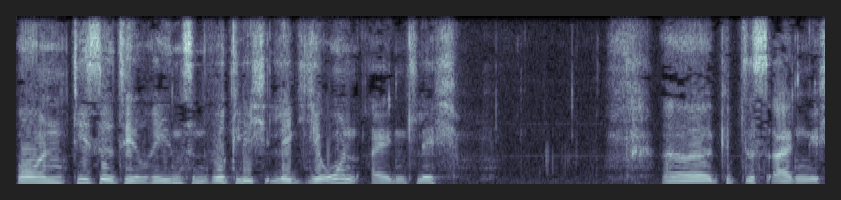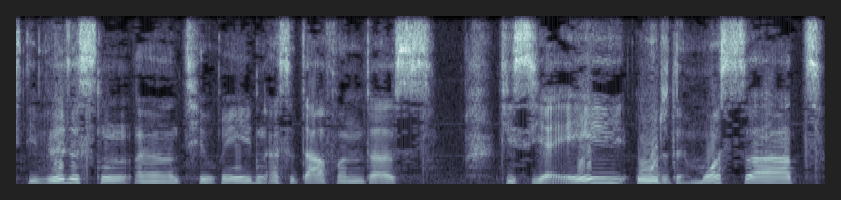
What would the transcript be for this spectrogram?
Und diese Theorien sind wirklich Legion eigentlich. Äh, gibt es eigentlich die wildesten äh, Theorien, also davon, dass die CIA oder der Mossad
